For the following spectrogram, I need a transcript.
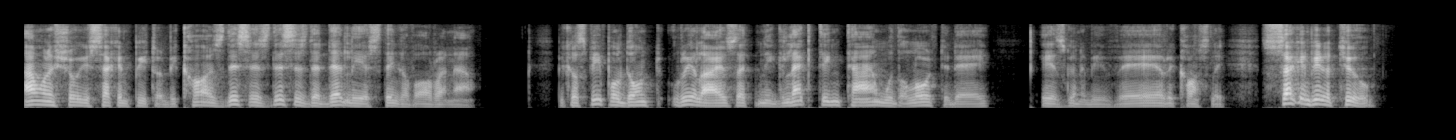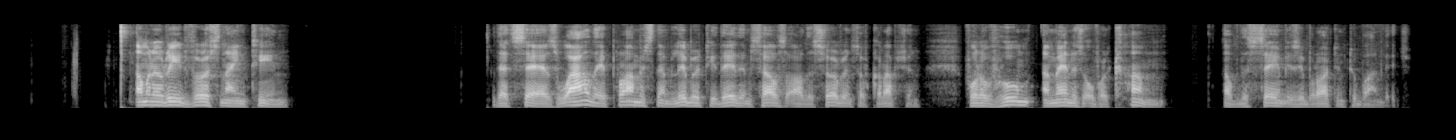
I want to show you Second Peter because this is this is the deadliest thing of all right now. Because people don't realize that neglecting time with the Lord today is going to be very costly. Second Peter 2, I'm going to read verse 19 that says, While they promise them liberty, they themselves are the servants of corruption, for of whom a man is overcome, of the same is he brought into bondage.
